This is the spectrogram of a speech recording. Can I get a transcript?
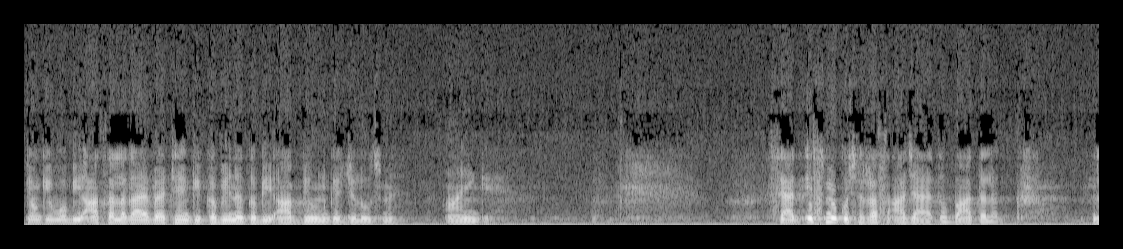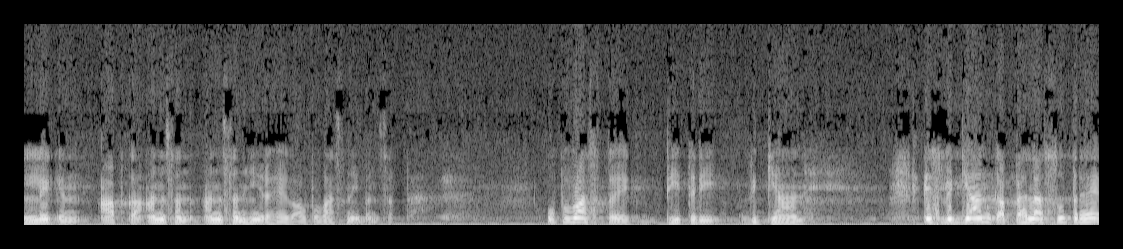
क्योंकि वो भी आशा लगाए बैठे हैं कि कभी ना कभी आप भी उनके जुलूस में आएँगे। शायद इसमें कुछ रस आ जाए तो बात अलग। लेकिन आपका अनशन अनशन ही रहेगा, उपवास नहीं बन सकता। उपवास तो एक भीतरी विज्ञान है। इस विज्ञान का पहला सूत्र है,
